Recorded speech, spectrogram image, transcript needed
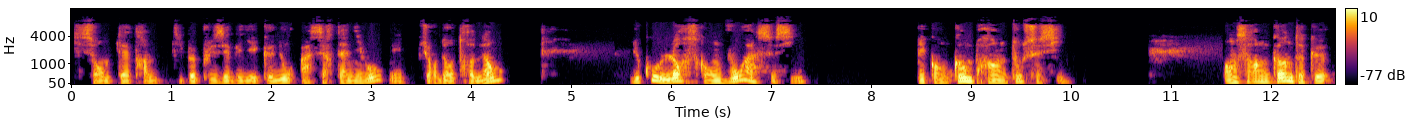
qui sont peut-être un petit peu plus éveillés que nous à certains niveaux, mais sur d'autres non, du coup, lorsqu'on voit ceci, et qu'on comprend tout ceci, on se rend compte que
